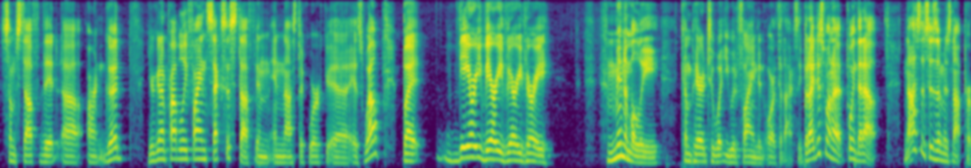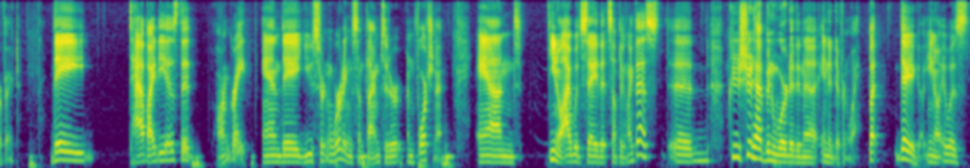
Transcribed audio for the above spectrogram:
some stuff that uh, aren't good. You're going to probably find sexist stuff in in gnostic work uh, as well but very very very very minimally compared to what you would find in orthodoxy. But i just want to point that out. Gnosticism is not perfect. They have ideas that aren't great. And they use certain wordings sometimes that are unfortunate. And you know i would say that something like this uh, should have been worded in a in a different way. But there you go. You know it was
